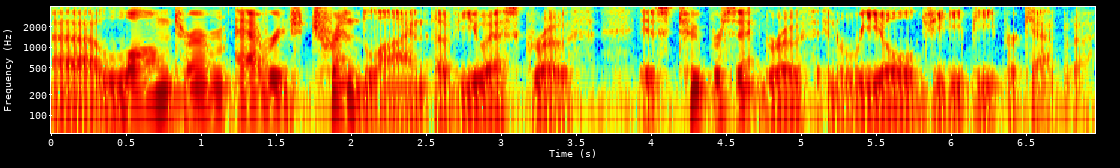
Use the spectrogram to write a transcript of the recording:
uh, long term average trend line of U.S. growth is 2% growth in real GDP per capita.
